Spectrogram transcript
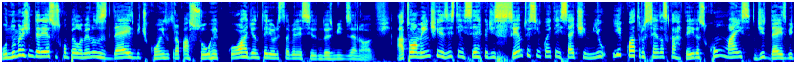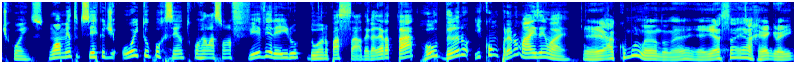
o número de endereços com pelo menos 10 bitcoins ultrapassou o recorde anterior estabelecido em 2019. Atualmente existem cerca de 157.400 carteiras com mais de 10 bitcoins, um aumento de cerca de 8% com relação a fevereiro do ano passado. A galera tá rodando e comprando mais, hein, Uai? É, acumulando, né? E essa é a regra aí.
